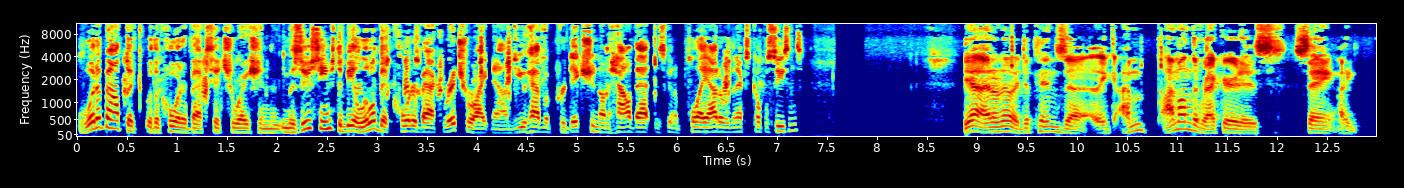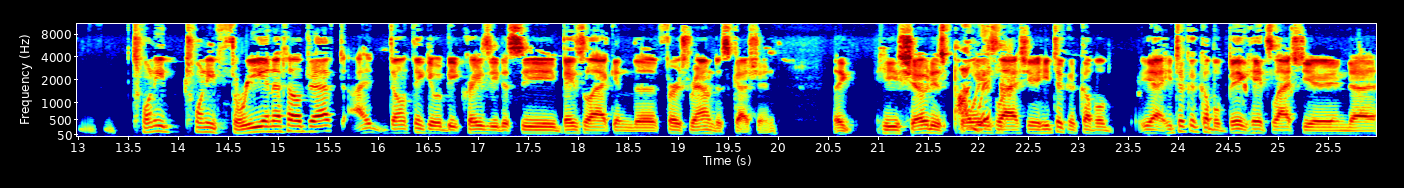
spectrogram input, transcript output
what about the the quarterback situation? Mizzou seems to be a little bit quarterback rich right now. Do you have a prediction on how that is going to play out over the next couple seasons? Yeah, I don't know. It depends. Uh, like I'm, I'm on the record as saying like 2023 NFL draft. I don't think it would be crazy to see Bazelak in the first round discussion. Like he showed his poise last year. He took a couple. Yeah, he took a couple big hits last year, and uh,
